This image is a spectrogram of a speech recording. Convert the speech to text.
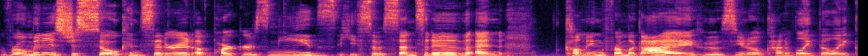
Roman is just so considerate of Parker's needs. He's so sensitive and coming from a guy who's you know kind of like the like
